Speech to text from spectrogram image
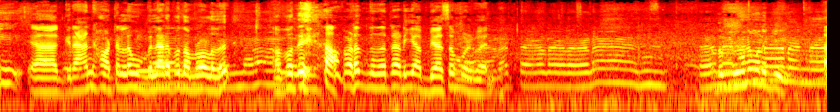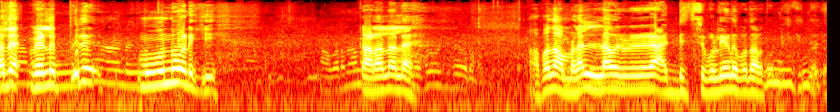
ഈ ഗ്രാൻഡ് ഹോട്ടലിന്റെ മുമ്പിലാണ് ഇപ്പൊ നമ്മളുള്ളത്. അപ്പൊ ദേ അവിടെ നിന്നിട്ടാണ് ഈ അഭ്യാസം മുഴുവൻ. മൂന്ന് മണിക്ക്. അതെ വെളുപ്പിന് മൂന്ന് മണിക്ക്. കടലല്ലേ? അപ്പൊ നമ്മളെല്ലാവരും ഒരു അടിച്ചുപൊളിയാണ് ഇപ്പൊ നടന്നുകൊണ്ടിരിക്കുന്നത്.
